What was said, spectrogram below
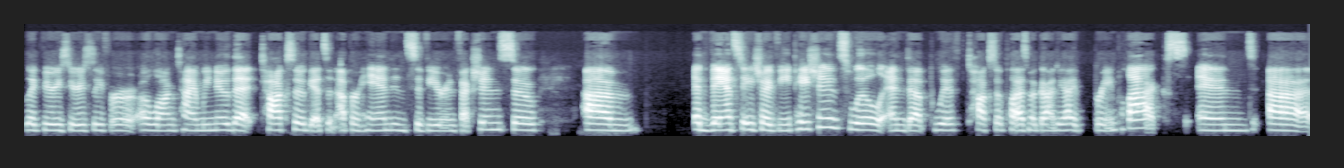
like very seriously for a long time. We know that toxo gets an upper hand in severe infections. So um advanced hiv patients will end up with toxoplasma gondii brain plaques. And uh,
